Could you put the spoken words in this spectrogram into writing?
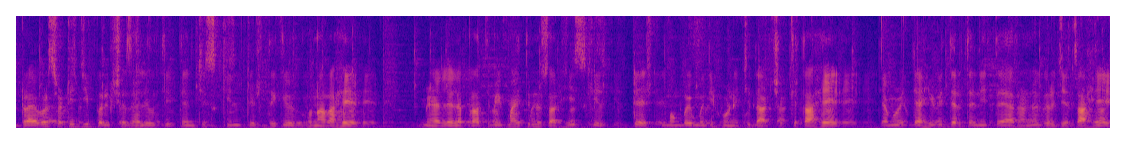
ड्रायव्हरसाठी जी परीक्षा झाली होती त्यांची स्किल टेस्ट देखील होणार आहे. मिळालेल्या प्राथमिक माहितीनुसार ही स्किल टेस्ट मुंबईमध्ये होण्याची दाट शक्यता आहे. त्यामुळे त्याही विद्यार्थ्यांनी तयार राहणं गरजेचं आहे.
